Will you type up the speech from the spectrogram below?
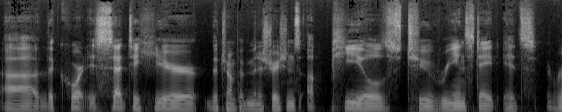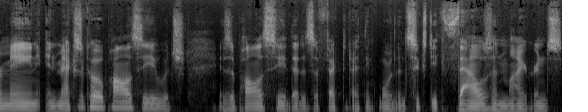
uh, the court is set to hear the Trump administration's appeals to reinstate its remain in Mexico policy, which is a policy that has affected, I think, more than 60,000 migrants,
